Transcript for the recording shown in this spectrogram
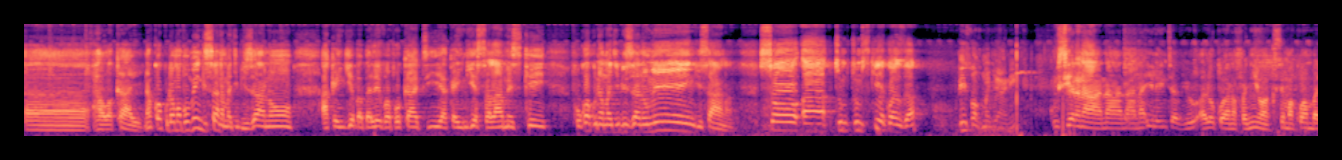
uh, hawakai. Na kwa kuna mambo mengi sana majibizano akaingia baba levo hapo kati akaingia salam sk kukuwa kuna majibizano mengi sana. So uh, tum, tumsikie kwanza P-Funk majani kuhusiana na, na, na, na ile interview aliyokuwa anafanyiwa akisema kwamba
